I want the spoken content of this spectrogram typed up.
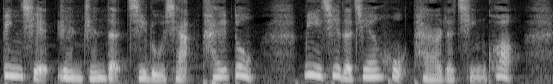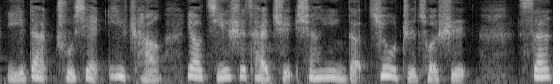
并且认真的记录下胎动，密切的监护胎儿的情况。一旦出现异常，要及时采取相应的救治措施。三，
